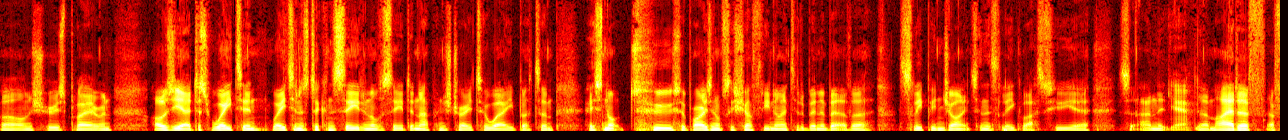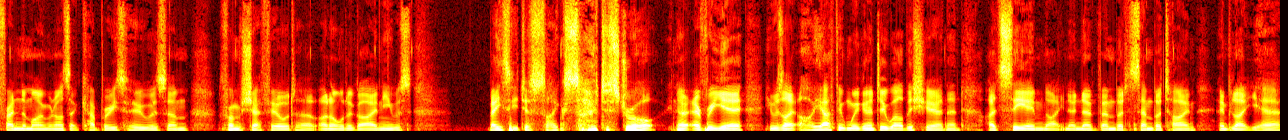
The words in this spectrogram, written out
uh, on Shrews Player, and I was yeah just waiting, waiting us to concede, and obviously it didn't happen straight away. But um, it's not too surprising. Obviously, Sheffield United have been a bit of a sleeping giants in this league last few years, and it, Yeah. um, I had a, f- a friend of mine when I was at Cadbury's who was um, from Sheffield, uh, an older guy, and he was basically just like so distraught. You know, every year he was like, "Oh yeah, I think we're going to do well this year," and then I'd see him like you know November, December time, and be like, "Yeah,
